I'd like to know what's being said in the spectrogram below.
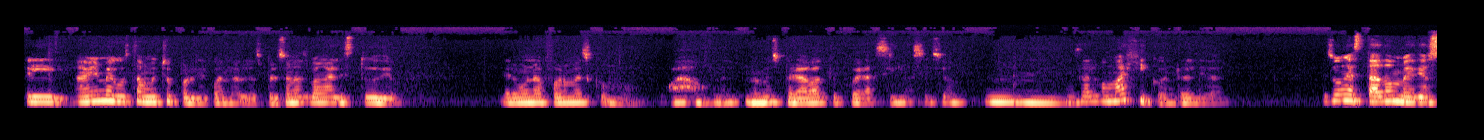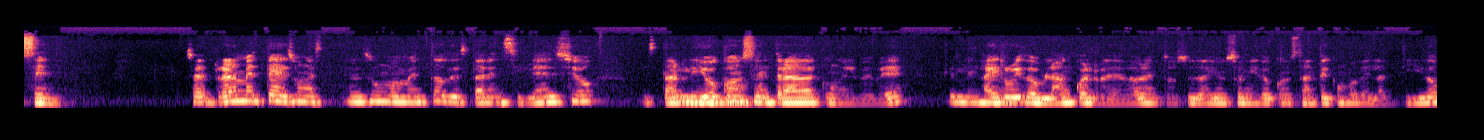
El- a mí me gusta mucho porque cuando las personas van al estudio, de alguna forma es como, wow, no, no me esperaba que fuera así la sesión. Mm. Es algo mágico en realidad. Es un estado medio zen. O sea, realmente es un, es un momento de estar en silencio, estar yo concentrada con el bebé. Hay ruido blanco alrededor, entonces hay un sonido constante como de latido.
